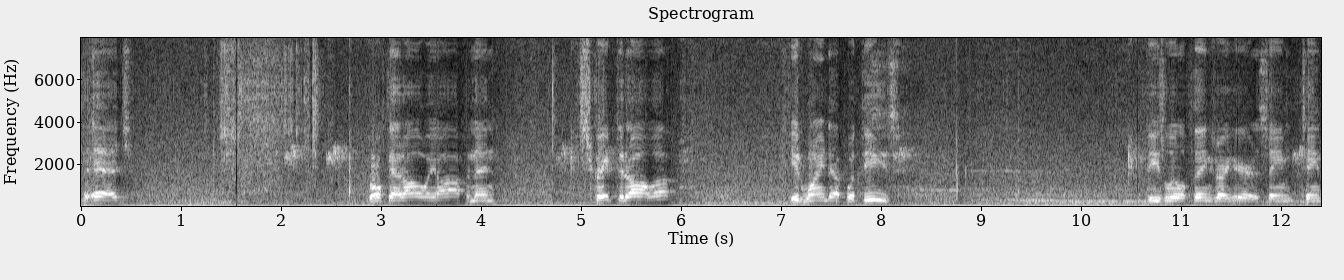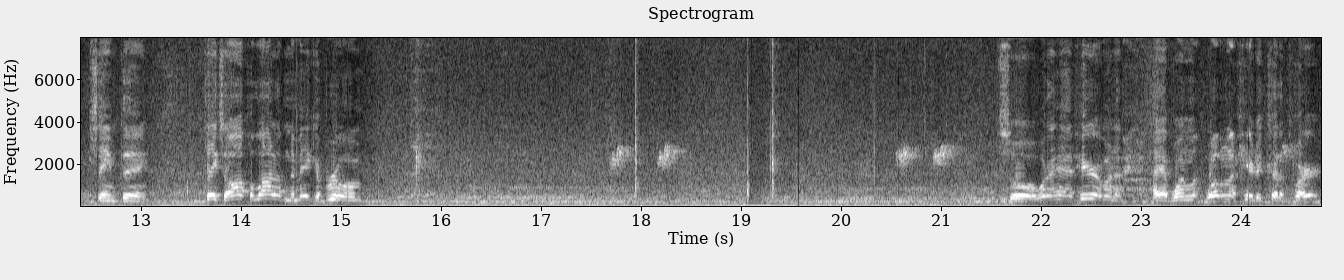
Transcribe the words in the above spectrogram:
the edge, broke that all the way off, and then scraped it all up, you'd wind up with these these little things right here, the same same thing. It takes an awful lot of them to make a broom. So what I have here, I'm gonna, I have one, one left here to cut apart.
